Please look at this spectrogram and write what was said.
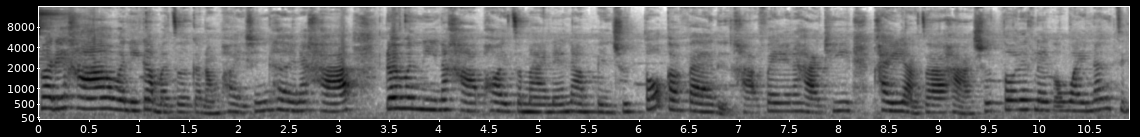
สวัสดีค่ะ วันนี้กลับมาเจอกับน้องพลอยเช่นเคยนะคะ โดยวันนี้นะคะพลอยจะมาแนะนำเป็นชุดโต๊ะกาแฟหรือคาเฟ่นะคะ ที่ใครอยากจะหาชุดโต๊ะเล็กๆ เอาไว้นั่งจิบ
